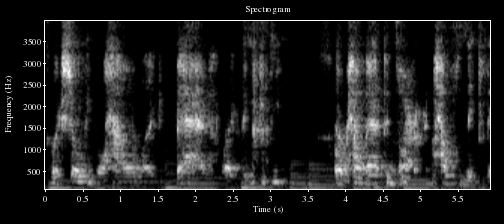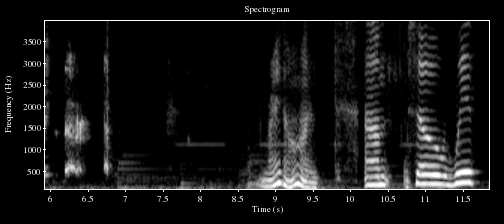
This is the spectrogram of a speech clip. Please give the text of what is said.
to like show people how like bad like things could be, or how bad things are, and how we can make, make them better. Right on. Um, so, with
